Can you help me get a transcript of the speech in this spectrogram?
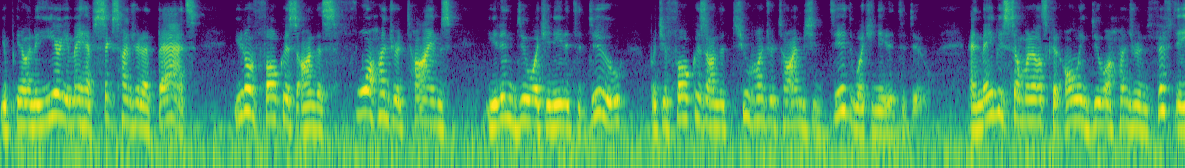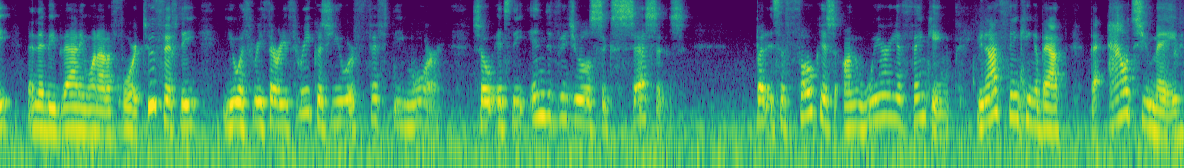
You, you know, in a year you may have 600 at bats. You don't focus on this 400 times you didn't do what you needed to do, but you focus on the 200 times you did what you needed to do. and maybe someone else could only do 150, then they'd be batting one out of four, 250. You were 333 because you were 50 more. So it's the individual successes, but it's the focus on where you're thinking. You're not thinking about the outs you made,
